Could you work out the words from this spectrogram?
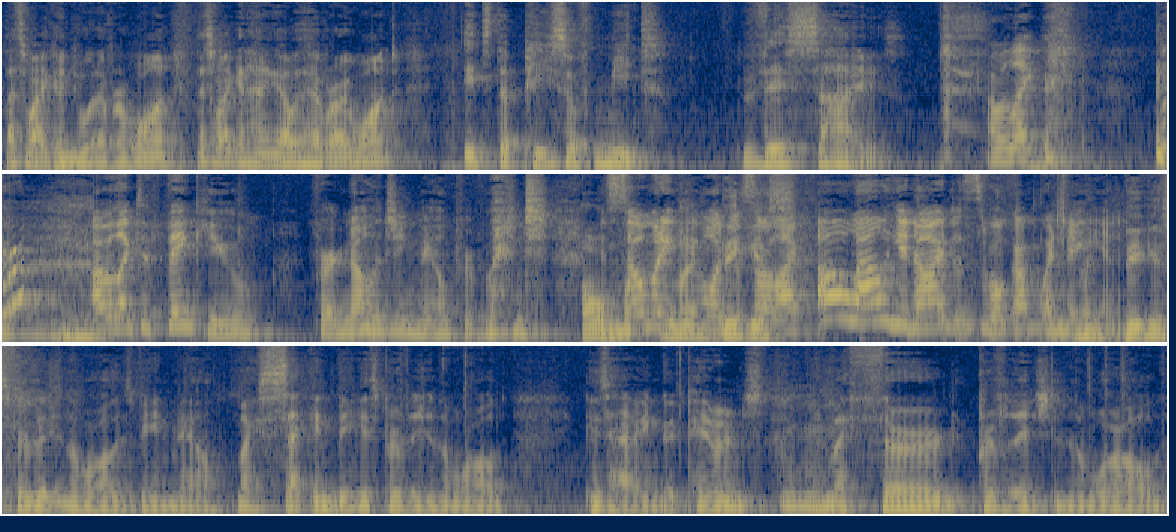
That's why I can do whatever I want. That's why I can hang out with whoever I want. It's the piece of meat, this size. I would like I would like to thank you for acknowledging male privilege. Oh, 'Cause so many my people just are like, oh well, you know, I just woke up one day My and biggest privilege in the world is being male. My second biggest privilege in the world is having good parents. And my third privilege in the world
